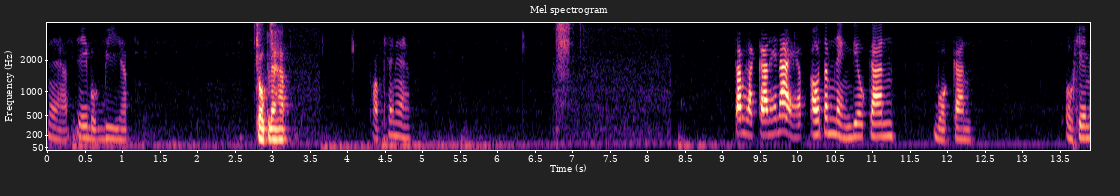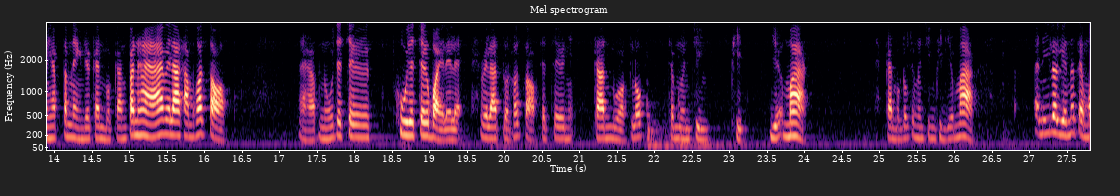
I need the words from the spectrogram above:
เนี่ยครับ a บวก b ครับ จบเลยครับ ตอบแค่เนี้ยครับจำหลักการให้ได้ครับ เอาตำแหน่งเดียวกันบวกกัน โอเคไหมครับ ตำแหน่งเดียวกันบวกกัน ปัญหาเวลาทำข้อสอบนะครับ หนูจะเจอครูจะเจอบ่อยเลยแหละ เวลาตรวจข้อสอบจะเจอเนี่ย การบวกลบจำนวนจริงผิดเยอะมาก การบวกลบจำนวนจริงผิดเยอะมาก อันนี้เราเรียนตั้งแต่ม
